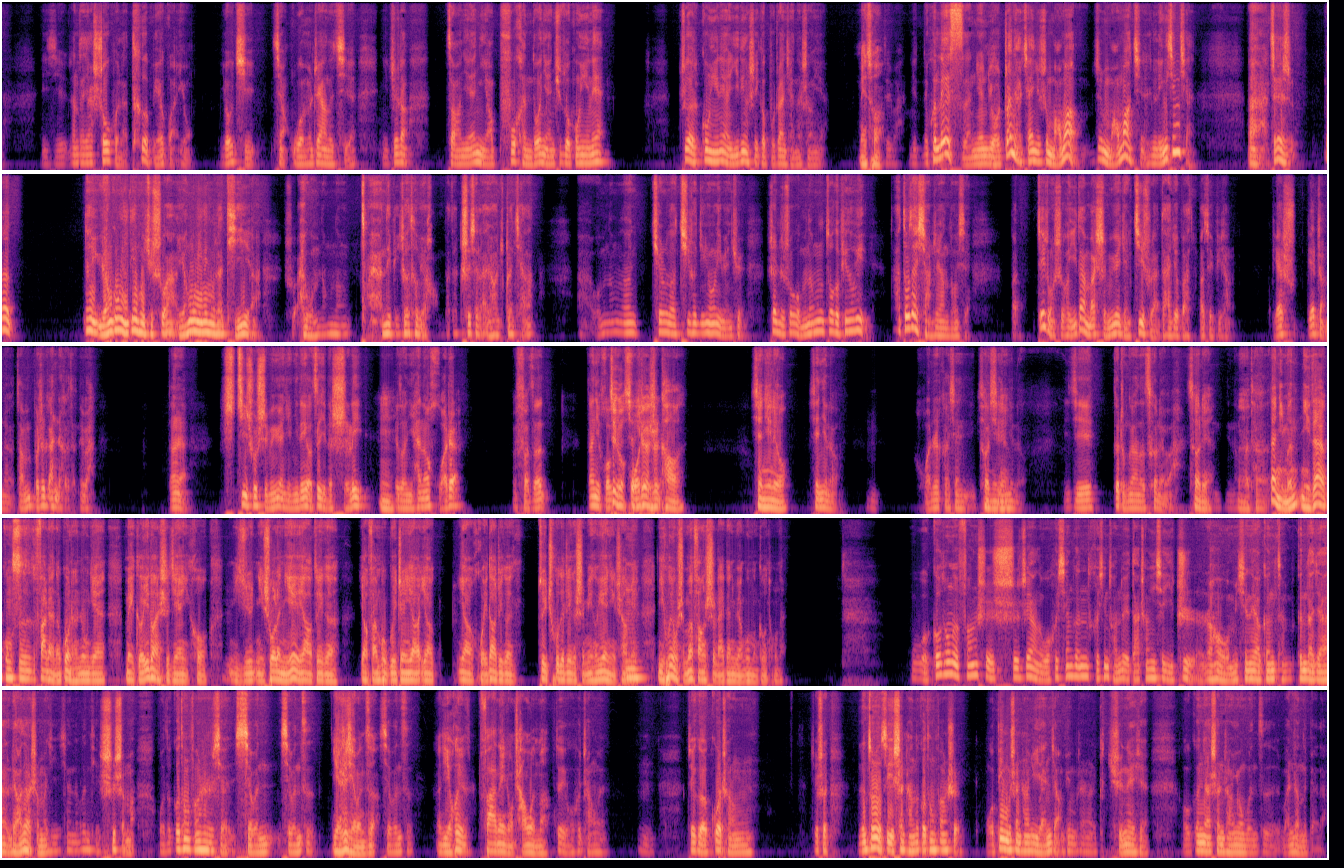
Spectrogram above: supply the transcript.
以及让大家收回来，特别管用。尤其像我们这样的企业，你知道，早年你要铺很多年去做供应链，这供应链一定是一个不赚钱的生意，没错，对吧？你你会累死，你有赚点钱就是毛毛，就是毛毛钱、零星钱，啊，这是。那那员工一定会去说啊，员工一定会来提议啊，说哎，我们能不能，哎呀，那笔车特别好，把它吃起来，然后就赚钱了啊？我们能不能切入到汽车金融里面去？甚至说我们能不能做个 P to P？大家都在想这样的东西。把这种时候一旦把使命愿景记出来，大家就把把嘴闭上了，别说别整这个，咱们不是干这个的，对吧？当然，记出使命愿景，你得有自己的实力，嗯，就说你还能活着，否则，当你活这个活着是靠现金流，现金流，嗯，活着靠现靠现金靠现金流，以及各种各样的策略吧，策略。你能把它那你们你在公司发展的过程中间，每隔一段时间以后，你就你说了，你也要这个要返璞归真，要要要回到这个最初的这个使命和愿景上面，你会用什么方式来跟员工们沟通呢？我沟通的方式是这样的，我会先跟核心团队达成一些一致，然后我们现在要跟他们跟大家聊点什么，现在的问题是什么。我的沟通方式是写写文写文字，也是写文字，写文字，呃也会发那种长文吗？对我会长文。嗯，这个过程就是人总有自己擅长的沟通方式。我并不擅长去演讲，并不擅长去那些，我更加擅长用文字完整的表达。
